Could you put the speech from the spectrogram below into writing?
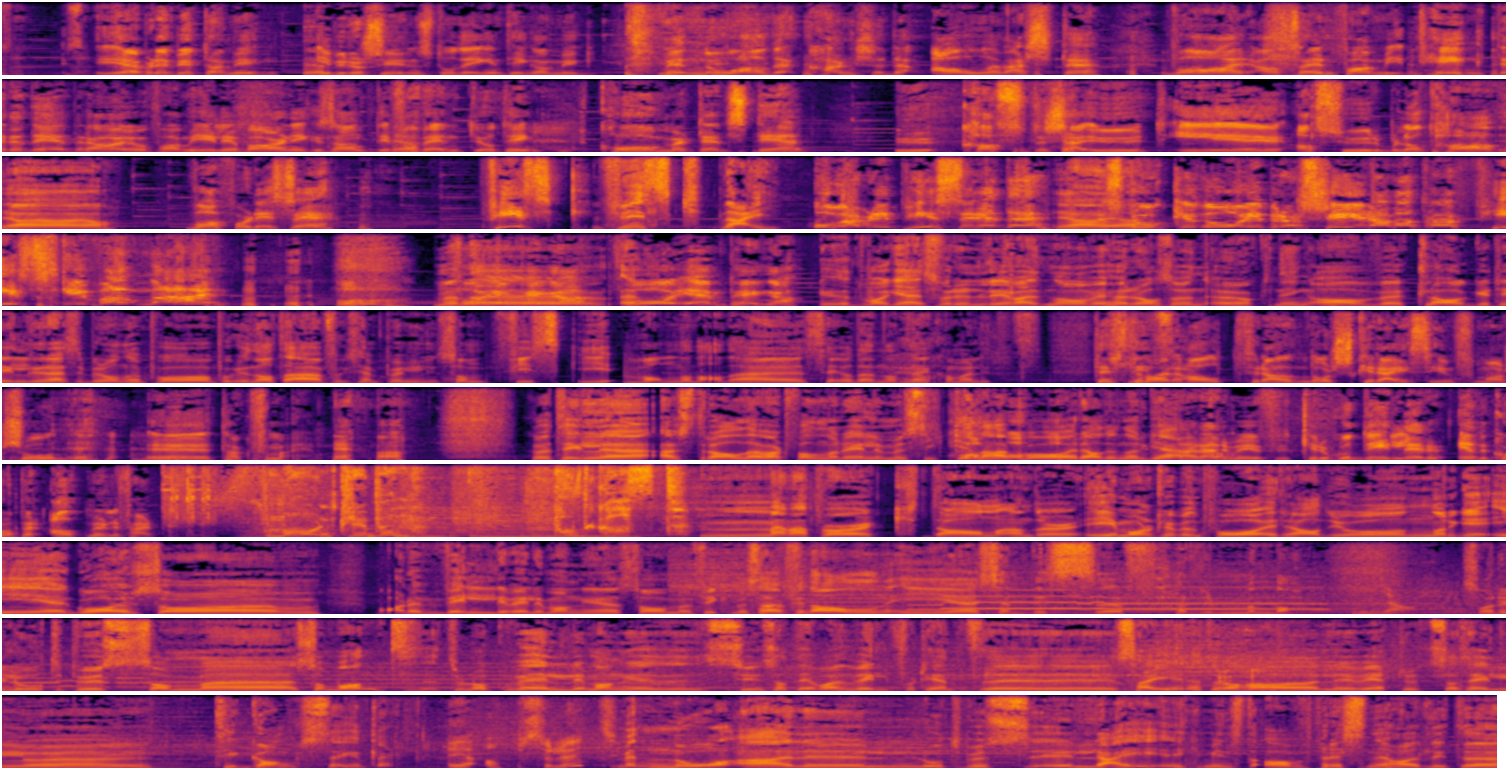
Jeg ble bytt av mygg. I brosjyren sto det ingenting om mygg. Men noe av det, kanskje det aller verste, var altså en familie Tenk dere det, dere har jo familiebarn, ikke sant? De forventer jo ting. Kommer til et sted, kaster seg ut i eh, asurblått hav. ja, ja, ja. Hva får de se? Fisk! Fisk! Nei! Unga blir pisseredde! Ja, Det ja. sto ikke noe i brosjyra om at det var fisk i vannet her! Åh, Men, få hjem penga! eh, Få hjem penga! Det var Geirs forunderlige verden, og vi hører også en økning av klager til reisebyråene av at det er f.eks. som fisk i vannet. Da. Det er, ser jo den at det kan være litt Dette var alt fra Norsk Reiseinformasjon. Eh, takk for meg. Ja. Går til eh, Australia, i hvert fall når det gjelder musikken her på Radio Norge. Her er det mye krokodiller, edderkopper, alt mulig fælt. Morgenklubben. Man at Work, Down Under i Morgenklubben på Radio Norge. I går så var det veldig, veldig mange som fikk med seg finalen i Kjendisfarmen, da. Ja. Så var det Lotepus som, eh, som vant. Jeg tror nok veldig mange syns at det var en velfortjent eh, seier, etter å ha levert ut seg selv eh, til gangs, egentlig. Ja, absolutt. Men nå er eh, Lotepus lei, ikke minst av pressen. Jeg har et lite,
